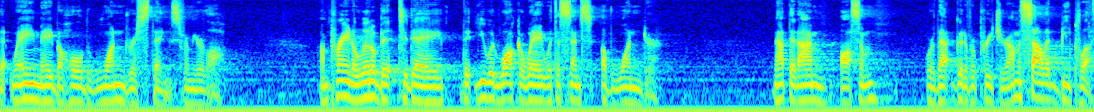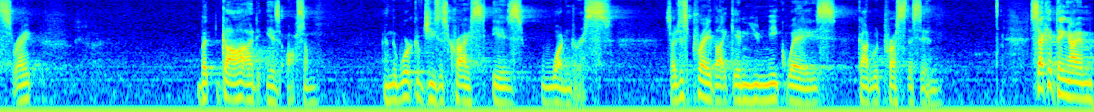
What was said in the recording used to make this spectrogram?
that we may behold wondrous things from your law. I'm praying a little bit today that you would walk away with a sense of wonder. Not that I'm awesome or that good of a preacher. I'm a solid B plus, right? But God is awesome. And the work of Jesus Christ is wondrous. So I just pray like in unique ways God would press this in. Second thing I'm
